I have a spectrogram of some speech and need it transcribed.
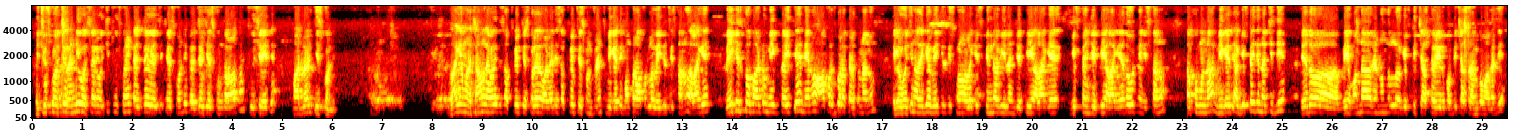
మీరు చూసుకోవచ్చు రండి ఒకసారి వచ్చి చూసుకొని టెస్ట్ డ్రైవ్ వేసి చేసుకోండి. టెస్ట్ డ్రైవ్ చేసుకున్న తర్వాత చూసి అయితే మాట్లాడి తీసుకోండి. అలాగే మన ఛానల్ ఎవరైతే సబ్స్క్రైబ్ చేసుకోలేదో వాళ్ళైతే సబ్స్క్రైబ్ చేసుకోండి ఫ్రెండ్స్. మీకు అయితే బంపర్ ఆఫర్లో వెహికల్స్ ఇస్తాను. అలాగే వెహికల్స్తో పాటు మీకు అయితే నేను ఆఫర్స్ కూడా పెడుతున్నాను. ఇక్కడికి వచ్చి నా దగ్గర వెహికల్ తీసుకున్న వాళ్ళకి స్పిన్ ద వీల్ అని చెప్పి అలాగే గిఫ్ట్ అని చెప్పి అలాగే ఏదో ఒకటి నేను ఇస్తాను. తప్పకుండా మీకైతే ఆ గిఫ్ట్ అయితే నచ్చిద్ది. ఏదో వెయ్యి- వంద రెండు వందల్లో గిఫ్ట్ ఇచ్చేస్తారు వీళ్ళు పంపించేస్తారు అనుకోమాకండి.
